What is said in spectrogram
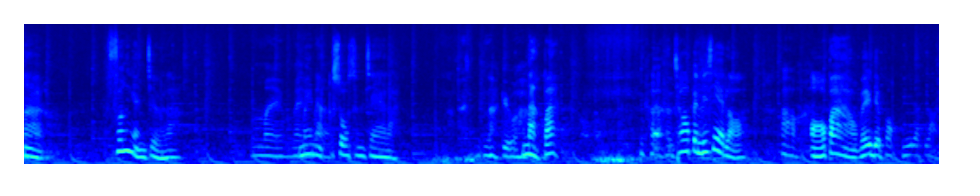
หนัก เฟิ่งหยันเจอล่ะ ไม่ไม่ไม่หนักโซซันแจล่ะ หนักอยู่อะหนักปะชอบเป็นพิเศษเหรอ เปล่า อ๋อเปล่าไม่เดี๋ยวบอกพี่รับหลัง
